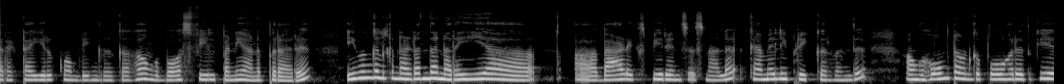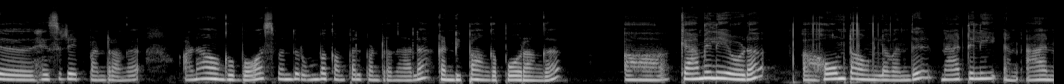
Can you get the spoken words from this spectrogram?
கரெக்டாக இருக்கும் அப்படிங்கிறதுக்காக அவங்க பாஸ் ஃபீல் பண்ணி அனுப்புகிறாரு இவங்களுக்கு நடந்த நிறையா பேட் எக்ஸ்பீரியன்சஸ்னால கெமெலி ப்ரீக்கர் வந்து அவங்க ஹோம் டவுனுக்கு போகிறதுக்கு ஹெசிடேட் பண்ணுறாங்க ஆனால் அவங்க பாஸ் வந்து ரொம்ப கம்பல் பண்ணுறதுனால கண்டிப்பாக அங்கே போகிறாங்க கேமிலியோட ஹோம் டவுனில் வந்து நேட்டலி அண்ட் ஆன்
